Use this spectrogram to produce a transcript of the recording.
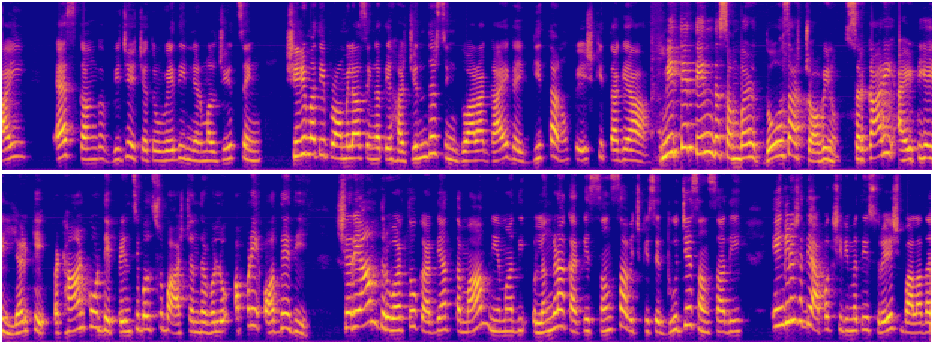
I ਐਸ ਕੰਗ ਵਿਜੇ ਚਤੁਰਵੇਦੀ ਨਿਰਮਲਜੀਤ ਸਿੰਘ ਸ਼੍ਰੀਮਤੀ ਪ੍ਰੋਮਿਲਾ ਸਿੰਘ ਅਤੇ ਹਰਜਿੰਦਰ ਸਿੰਘ ਦੁਆਰਾ ਗਾਏ ਗਏ ਗੀਤਾਂ ਨੂੰ ਪੇਸ਼ ਕੀਤਾ ਗਿਆ ਮਿਤੀ 3 ਦਸੰਬਰ 2024 ਨੂੰ ਸਰਕਾਰੀ ਆਈਟੀਆਈ ਲੜਕੇ ਪਠਾਨਕੋਟ ਦੇ ਪ੍ਰਿੰਸੀਪਲ ਸੁਭਾਸ਼ ਚੰਦਰ ਵੱਲੋਂ ਆਪਣੇ ਅਹੁਦੇ ਦੀ ਸ਼ਰੇਆਮ ਦੁਰਵਰਤੋਂ ਕਰਦਿਆਂ तमाम ਨਿਯਮਾਂ ਦੀ ਉਲੰਘਣਾ ਕਰਕੇ ਸੰਸਥਾ ਵਿੱਚ ਕਿਸੇ ਦੂਜੇ ਸੰਸਥਾ ਦੀ ਇੰਗਲਿਸ਼ ਅਧਿਆਪਕ ਸ਼੍ਰੀਮਤੀ ਸੁਰੇਸ਼ ਬਾਲਾ ਦਾ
